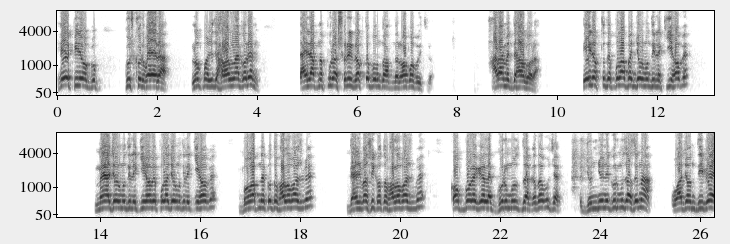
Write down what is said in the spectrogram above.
হে প্রিয় ঘুষখোর ভাইয়েরা, লোক মা যদি হালাল না করেন তাহলে আপনার পুরো শরীর রক্ত পর্যন্ত আপনার অপবিত্র। হারামের দেহ গড়া। এই রক্ততে পোলাপেন জন্ম দিলে কি হবে? মেয়া জন্ম দিলে কি হবে, পোলা জন্ম দিলে কি হবে? বউ আপনার কত ভালোবাসবে? দেশবাসী কত ভালোবাসবে? কব্বরে গেলে গুরমুজ দা কথা বুঝছেন? ঝুনঝুনি গুরমুজ আছে না? ওয়াজন দিবে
